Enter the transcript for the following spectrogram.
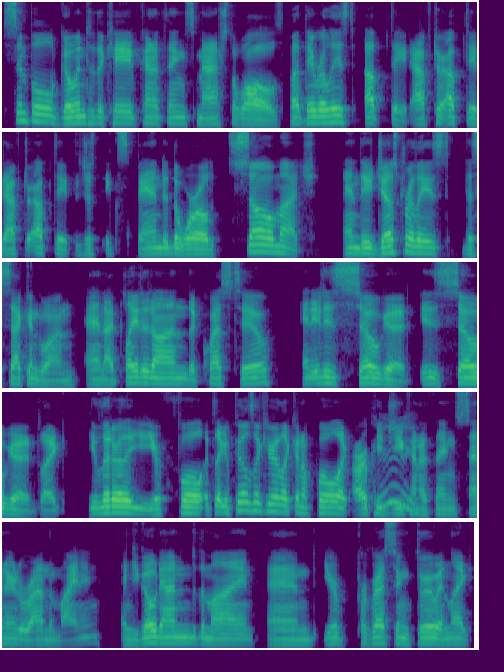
simple, go into the cave kind of thing, smash the walls. But they released update after update after update. They just expanded the world so much. And they just released the second one. And I played it on the Quest 2 and it is so good. It is so good. Like you literally you're full. It's like it feels like you're like in a full like RPG Mm. kind of thing centered around the mining. And you go down into the mine and you're progressing through and like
